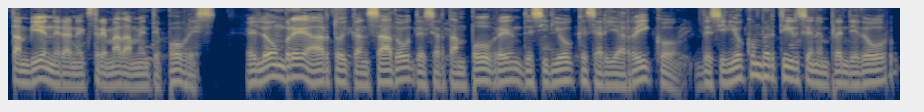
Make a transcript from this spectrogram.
también eran extremadamente pobres. El hombre, harto y cansado de ser tan pobre, decidió que se haría rico, decidió convertirse en emprendedor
